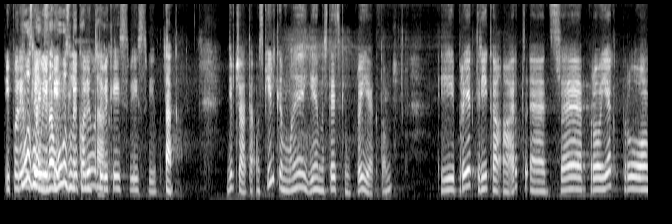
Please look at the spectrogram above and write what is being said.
І поринути, Вузлик у за який- і вузликом, поринути в якийсь свій світ. так. Дівчата, оскільки ми є мистецьким проєктом, і проєкт Ріка Арт е, це проєкт про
